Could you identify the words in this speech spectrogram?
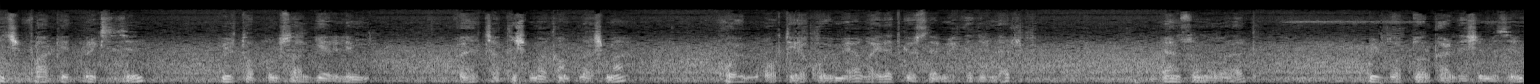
hiç fark etmeksizin bir toplumsal gerilim ve çatışma, kamplaşma koy, ortaya koymaya gayret göstermektedirler. En son olarak bir doktor kardeşimizin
